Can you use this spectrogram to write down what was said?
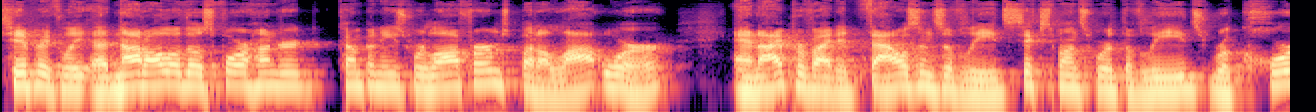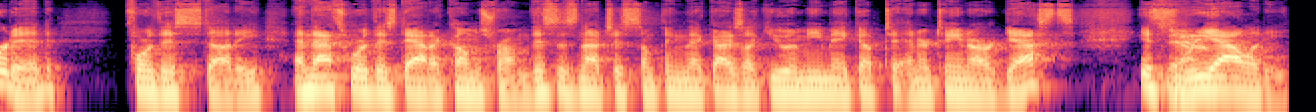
Typically, uh, not all of those 400 companies were law firms, but a lot were. And I provided thousands of leads, six months worth of leads recorded for this study. And that's where this data comes from. This is not just something that guys like you and me make up to entertain our guests. It's yeah. reality.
